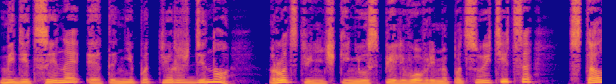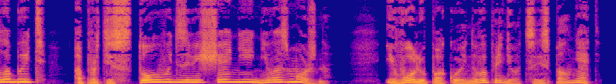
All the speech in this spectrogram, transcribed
медицина это не подтверждено, родственнички не успели вовремя подсуетиться, стало быть, опротестовывать завещание невозможно, и волю покойного придется исполнять.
